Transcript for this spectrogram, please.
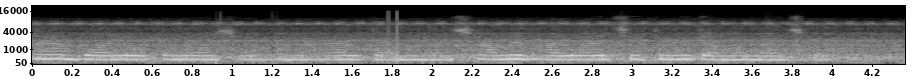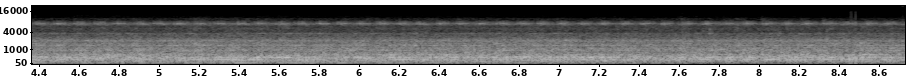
হ্যাঁ বলো, কোনো অসুবিধা হাই, কেমন আছো? আমি ভালো আছি, তুমি কেমন আছো তুমি কয়দিন তোমাকে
